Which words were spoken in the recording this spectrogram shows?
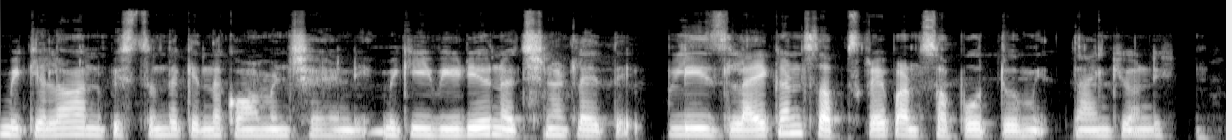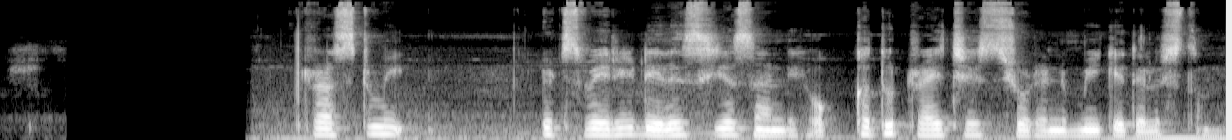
మీకు ఎలా అనిపిస్తుందో కింద కామెంట్ చేయండి. మీకు ఈ వీడియో నచ్చినట్లయితే please like and subscribe and support to me. Thank you అండి. Trust me. It's very delicious అండి. ఒక్కతూ ట్రై చేసి చూడండి. మీకే తెలుస్తుంది.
